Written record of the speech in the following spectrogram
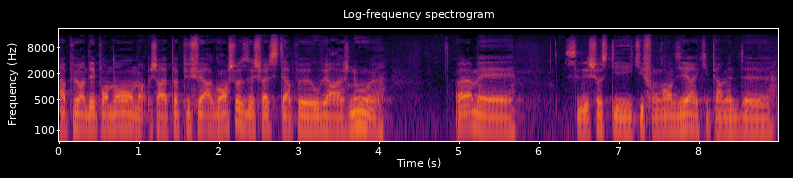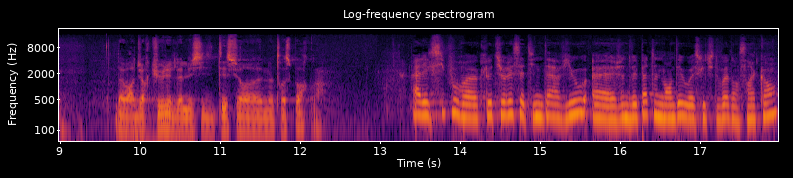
un peu indépendant. J'aurais pas pu faire grand chose. Le cheval c'était un peu ouvert à genoux. Euh. Voilà, mais c'est des choses qui, qui, font grandir et qui permettent d'avoir du recul et de la lucidité sur euh, notre sport. Quoi. Alexis, pour euh, clôturer cette interview, euh, je ne vais pas te demander où est-ce que tu te vois dans 5 ans.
